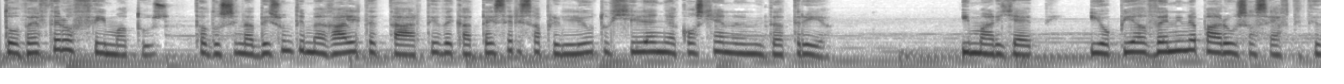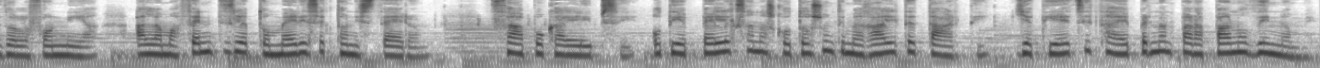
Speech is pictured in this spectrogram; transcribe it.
Το δεύτερο θύμα τους θα το συναντήσουν τη Μεγάλη Τετάρτη 14 Απριλίου του 1993. Η Μαριέτη, η οποία δεν είναι παρούσα σε αυτή τη δολοφονία, αλλά μαθαίνει τις λεπτομέρειες εκ των υστέρων, θα αποκαλύψει ότι επέλεξαν να σκοτώσουν τη Μεγάλη Τετάρτη γιατί έτσι θα έπαιρναν παραπάνω δύναμη.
